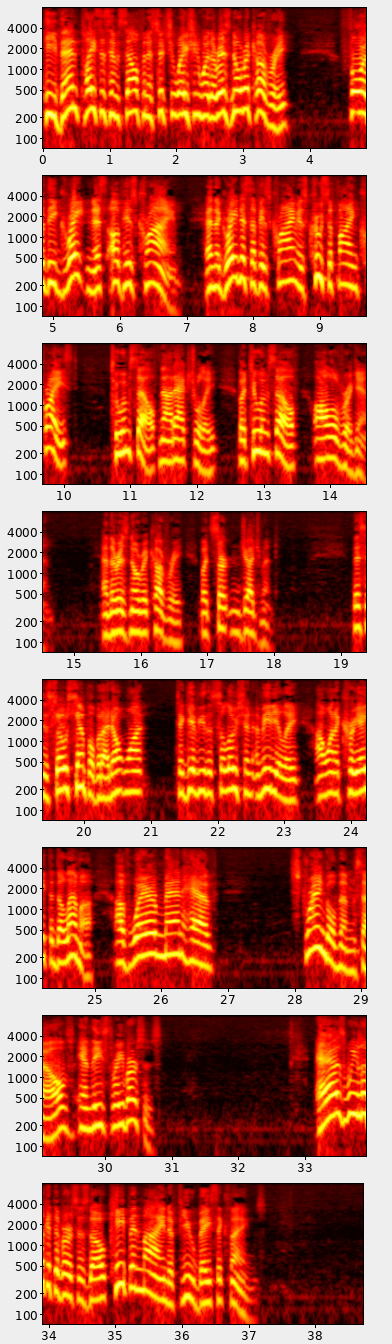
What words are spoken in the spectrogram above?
he then places himself in a situation where there is no recovery for the greatness of his crime. And the greatness of his crime is crucifying Christ to himself, not actually, but to himself all over again. And there is no recovery, but certain judgment. This is so simple, but I don't want to give you the solution immediately. I want to create the dilemma of where men have strangled themselves in these three verses. As we look at the verses, though, keep in mind a few basic things.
